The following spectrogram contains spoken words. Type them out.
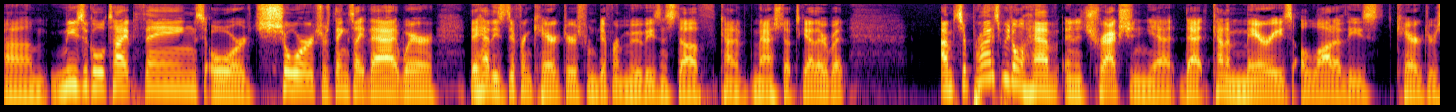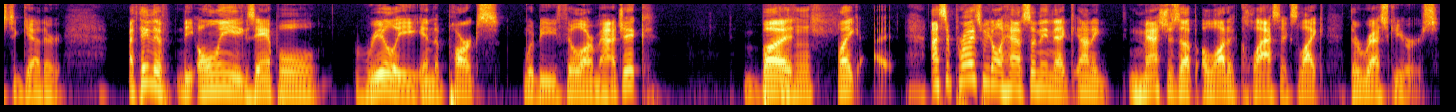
um, musical type things or shorts or things like that, where they have these different characters from different movies and stuff kind of mashed up together. But I'm surprised we don't have an attraction yet that kind of marries a lot of these characters together. I think the the only example really in the parks would be PhilharMagic, but Mhm. like I, I'm surprised we don't have something that kind of mashes up a lot of classics like The Rescuers,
